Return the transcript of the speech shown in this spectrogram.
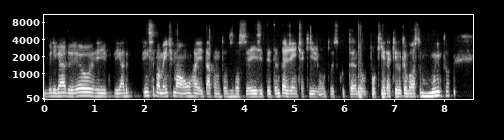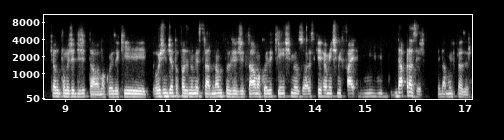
Obrigado eu e obrigado principalmente uma honra estar com todos vocês e ter tanta gente aqui junto escutando um pouquinho daquilo que eu gosto muito, que é a odontologia digital. É uma coisa que hoje em dia estou fazendo mestrado na odontologia digital, uma coisa que enche meus olhos, que realmente me faz, me, me dá prazer, me dá muito prazer.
